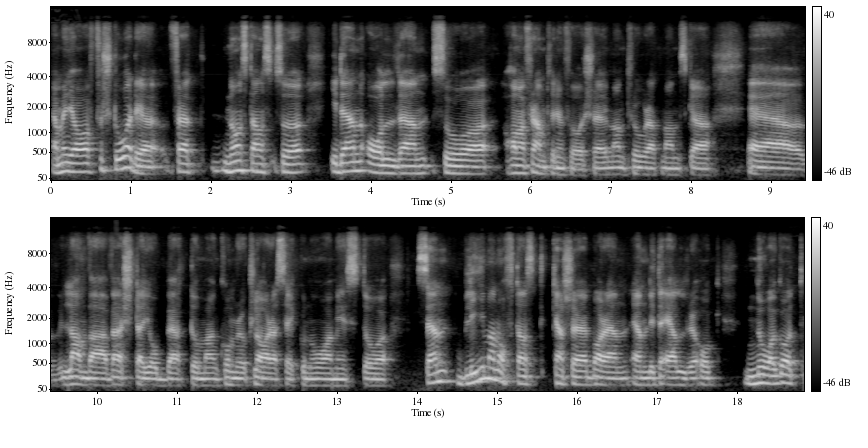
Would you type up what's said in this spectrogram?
Ja, men jag förstår det. För att någonstans så i den åldern så har man framtiden för sig. Man tror att man ska eh, landa värsta jobbet och man kommer att klara sig ekonomiskt. Och sen blir man oftast kanske bara en, en lite äldre och något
